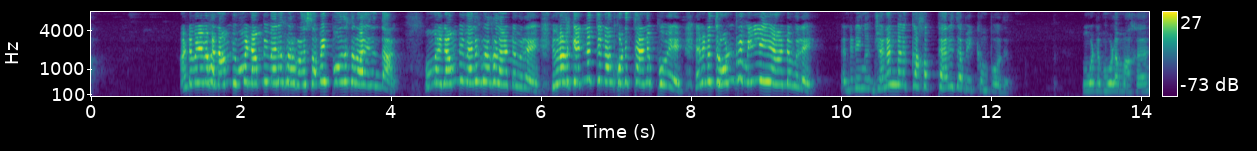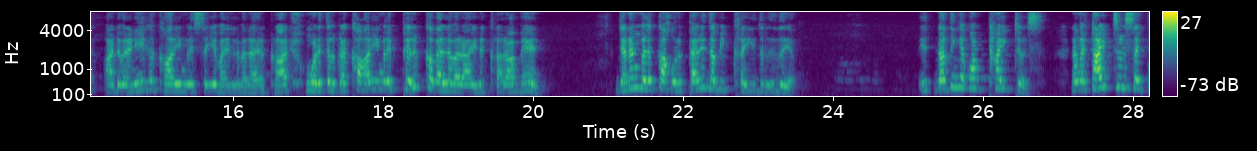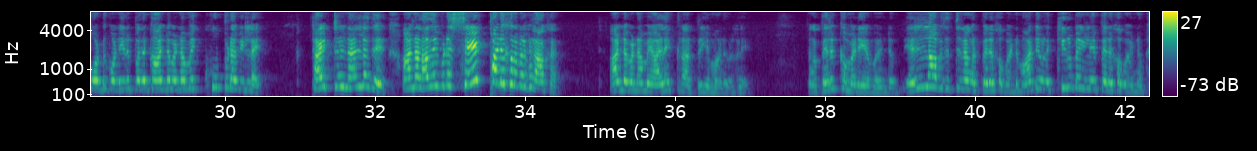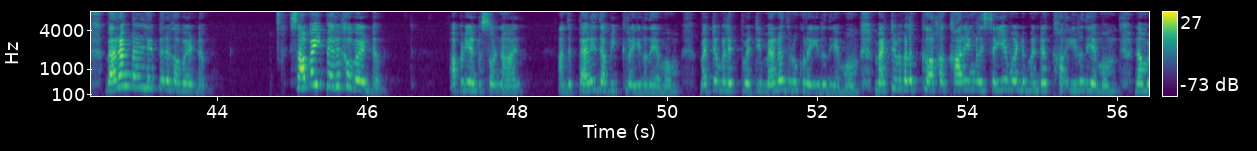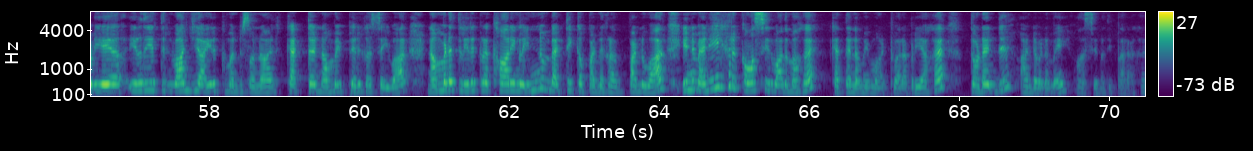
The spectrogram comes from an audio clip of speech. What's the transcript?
ஆண்டவரே இவர்கள் நம்பி உண்மை நம்பி வருகிறார்கள். சபை போதுகிறாய் இருந்தால் உம்மை நம்பி வருகிறார்கள் ஆண்டவரே. இவர்களுக்கு என்னத்தை நான் கொடுத்து அனுப்புவேன்? என்னிடத்தில் ஒன்றும் இல்லையே ஆண்டவரே. என்று நீங்கள் ஜனங்களுக்காக பரிதபிக்கும் போது உங்களோட மூலமாக ஆண்டவர் அநேக காரியங்களை செய்ய வல்லவராக இருக்கிறார் உங்களிடத்தில் இருக்கிற காரியங்களை பெருக்க வல்லவராக இருக்கிறார் ஜனங்களுக்காக ஒரு பரிதபிக்கிற இது இதயம் இட் நத்திங் அபவுட் டைட்டில்ஸ் நாங்கள் டைட்டில்ஸை போட்டுக்கொண்டு இருப்பதற்கு ஆண்டவர் நம்மை கூப்பிடவில்லை. டைட்டில் நல்லது ஆனால் அதை விட செயற்படுகிறவர்களாக ஆண்டவர் நம்மை அழைக்கிறார் பிரியமானவர்களே. நாங்கள் பெருக்கமடைய வேண்டும். எல்லா விதத்திலும் நாங்கள் பெருக வேண்டும். ஆண்டவர்களை கிருபையிலே பெருக வேண்டும். வரங்களிலே பெருக வேண்டும். சபை பெருக வேண்டும். அப்படி என்று சொன்னால் அந்த பரிதபிக்கிற இருதயமும் மற்றவர்களை பற்றி மனதுருக்கிற இருதயமும் மற்றவர்களுக்காக காரியங்களை செய்ய வேண்டும் என்ற இருதயமும் நம்முடைய இருதயத்தின் வாஞ்சியா இருக்கும் என்று சொன்னால் கர்த்தர் நம்மை பெருக செய்வார். நம்மிடத்தில் இருக்கிற காரியங்களை இன்னும் வர்த்திக்க பண்ணுகிற பண்ணுவார். இன்னும் அநேகருக்கு ஆசீர்வாதமாக கர்த்தர் நம்மை மாற்றுவார். அப்படியாக தொடர்ந்து ஆண்டவர் நம்மை ஆசீர்வதிப்பாராக.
